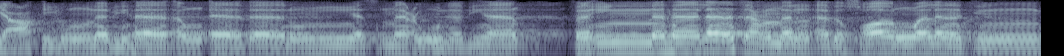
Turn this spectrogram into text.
يعقلون بها أو آذان يسمعون بها. فإنها لا تعمى الأبصار ولكن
